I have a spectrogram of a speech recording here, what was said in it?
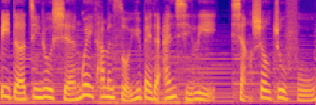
必得进入神为他们所预备的安息里，享受祝福。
